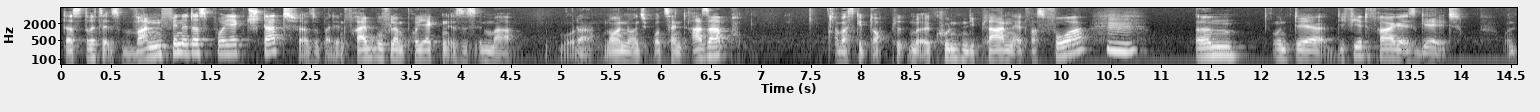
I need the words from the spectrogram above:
Das dritte ist, wann findet das Projekt statt? Also bei den Freiberuflern-Projekten ist es immer oder 99 Prozent ASAP. Aber es gibt auch äh, Kunden, die planen etwas vor. Mhm. Ähm, und der, die vierte Frage ist Geld. Und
